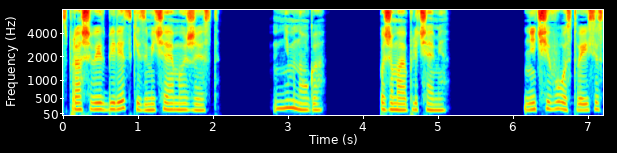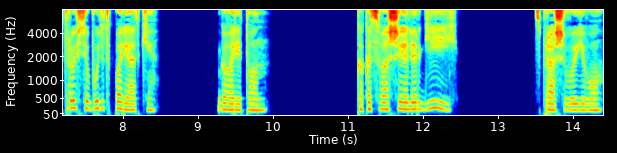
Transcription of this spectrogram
спрашивает Белецкий, замечая мой жест. Немного. Пожимаю плечами. Ничего, с твоей сестрой все будет в порядке, говорит он. Как и с вашей аллергией? Спрашиваю его.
